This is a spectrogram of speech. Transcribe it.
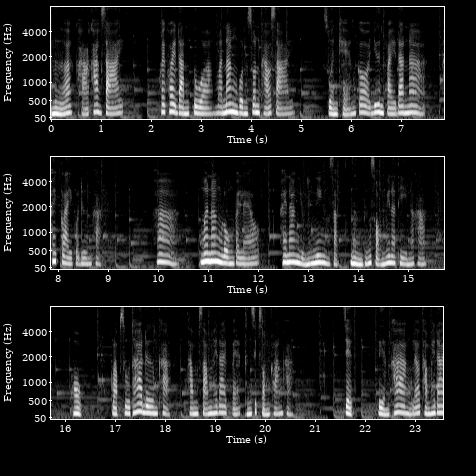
เหนือขาข้างซ้าย ค่อยๆดันตัวมานั่งบนส้นเท้าซ้าย ส่วนแขนก็ยื่นไปด้านหน้าให้ไกลกว่าเดิมค่ะ 5. เมื่อนั่งลงไปแล้ว ให้นั่งอยู่นิ่งๆ สัก 1-2 วินาทีนะคะ 6. กลับสู่ท่าเดิมค่ะทำซ้ำให้ได้ 8-12 ครั้งค่ะ 7. เปลี่ยนข้างแล้วทำให้ได้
